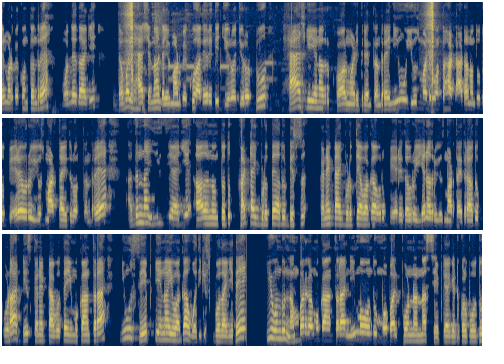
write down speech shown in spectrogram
ಏನ್ ಮಾಡಬೇಕು ಅಂತಂದ್ರೆ ಮೊದಲೇದಾಗಿ ಡಬಲ್ ಹ್ಯಾಶ್ ಅನ್ನ ಡೈಲ್ ಮಾಡಬೇಕು. ಅದೇ ರೀತಿ ಜೀರೋ ಜೀರೋ ಟು ಹ್ಯಾಶ್ಗೆ ಏನಾದರೂ ಕಾಲ್ ಮಾಡಿದ್ರಿ ಅಂತಂದ್ರೆ, ನೀವು ಯೂಸ್ ಮಾಡಿರುವಂತಹ ಡಾಟಾ ಅನ್ನೋಂಥದ್ದು ಬೇರೆಯವರು ಯೂಸ್ ಮಾಡ್ತಾ ಇದ್ರು ಅಂತಂದ್ರೆ, ಅದನ್ನ ಈಸಿಯಾಗಿ ಅನ್ನುವಂಥದ್ದು ಕಟ್ ಆಗಿಬಿಡುತ್ತೆ, ಅದು ಡಿಸ್ ಕನೆಕ್ಟ್ ಆಗಿಬಿಡುತ್ತೆ. ಅವಾಗ ಅವರು ಬೇರೆದವರು ಏನಾದರೂ ಯೂಸ್ ಮಾಡ್ತಾ ಇದ್ರೆ ಅದು ಕೂಡ ಡಿಸ್ಕನೆಕ್ಟ್ ಆಗುತ್ತೆ. ಈ ಮುಖಾಂತರ ನೀವು ಸೇಫ್ಟಿಯನ್ನ ಇವಾಗ ಒದಗಿಸ್ಬೋದಾಗಿದೆ. ಈ ಒಂದು ನಂಬರ್ಗಳ ಮುಖಾಂತರ ನಿಮ್ಮ ಒಂದು ಮೊಬೈಲ್ ಫೋನ್ ಅನ್ನ ಸೇಫ್ಟಿಯಾಗಿ ಇಟ್ಕೊಳ್ಬೋದು.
